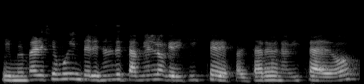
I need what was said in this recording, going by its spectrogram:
Sí, me pareció muy interesante también lo que dijiste de saltar de una visa de dos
